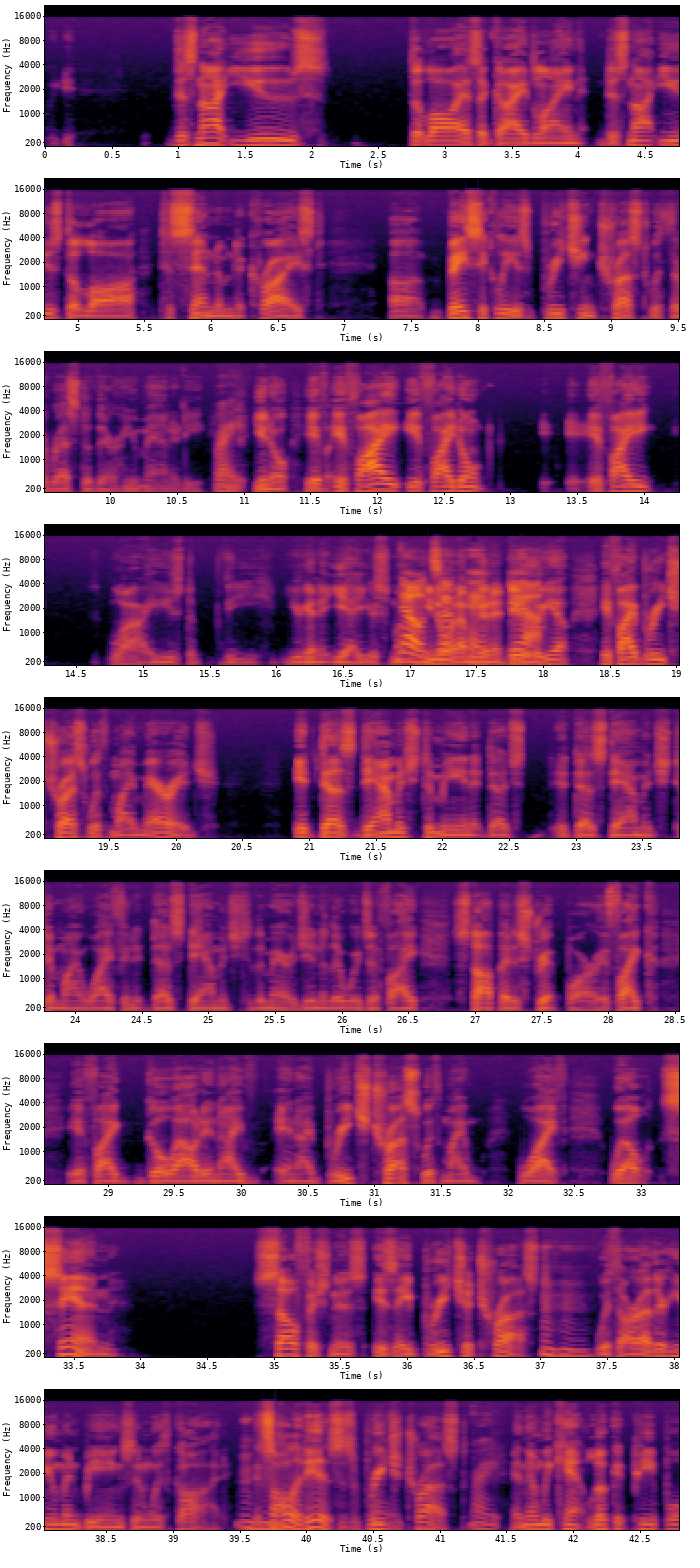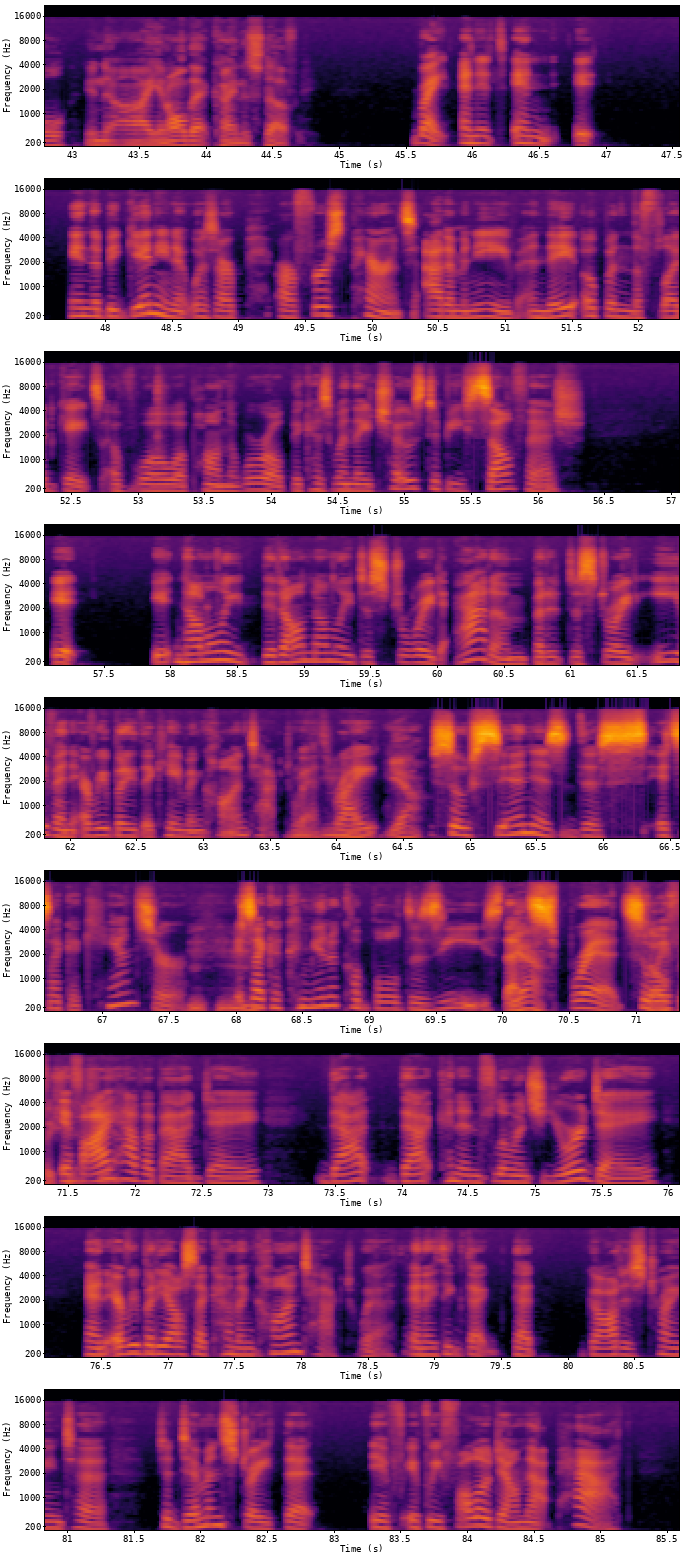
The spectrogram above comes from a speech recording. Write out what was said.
does not use the law as a guideline, does not use the law to send them to Christ. Uh, basically, is breaching trust with the rest of their humanity. Right. You know, if if I if I don't if I well, I used the, the you're gonna yeah you're smiling. No, you know what I'm gonna do. Yeah. You know, if I breach trust with my marriage, it does damage to me and it does it does damage to my wife and it does damage to the marriage. In other words, if I stop at a strip bar, if i if I go out and I and I breach trust with my wife, well, sin selfishness is a breach of trust Mm-hmm. with our other human beings and with God. It's all it is. It's a breach of trust. Right. And then we can't look at people in the eye and all that kind of stuff. Right, and it's and it in the beginning it was our our first parents Adam and Eve and they opened the floodgates of woe upon the world because when they chose to be selfish it not only it not only destroyed Adam but it destroyed Eve and everybody that came in contact with mm-hmm. right Yeah. so sin is this it's like a cancer mm-hmm. it's like a communicable disease that Yeah. spreads so if, if i yeah. have a bad day that that can influence your day and everybody else i come in contact with and i think that that god is trying to to demonstrate that if if we follow down that path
